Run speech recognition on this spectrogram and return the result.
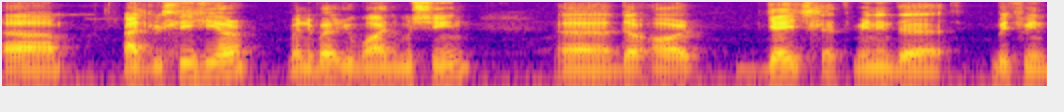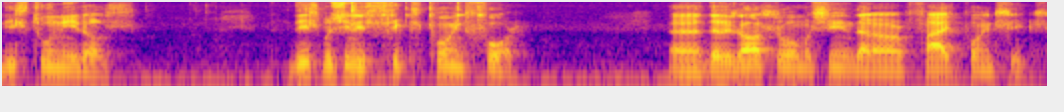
Uh, as you see here, whenever you buy the machine, uh, there are gauge sets, meaning the between these two needles. This machine is 6.4. Uh, there is also a machine that are 5.6.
